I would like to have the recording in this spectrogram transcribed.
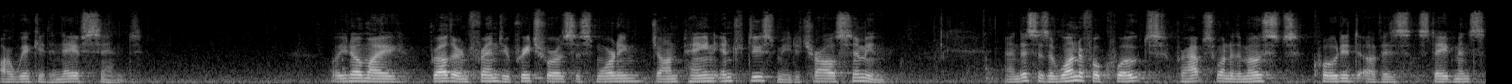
are wicked and they have sinned. Well, you know, my brother and friend who preached for us this morning, John Payne, introduced me to Charles Simeon. And this is a wonderful quote, perhaps one of the most quoted of his statements.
